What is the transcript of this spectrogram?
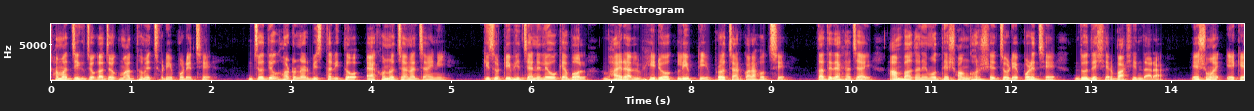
সামাজিক যোগাযোগ মাধ্যমে ছড়িয়ে পড়েছে। যদিও ঘটনার বিস্তারিত এখনও জানা যায়নি। কিছু টিভি চ্যানেলেও কেবল ভাইরাল ভিডিও ক্লিপটি প্রচার করা হচ্ছে। তাতে দেখা যায়, আমবাগানের মধ্যে সংঘর্ষে জড়িয়ে পড়েছে দুদেশের বাসিন্দারা। এ সময় একে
